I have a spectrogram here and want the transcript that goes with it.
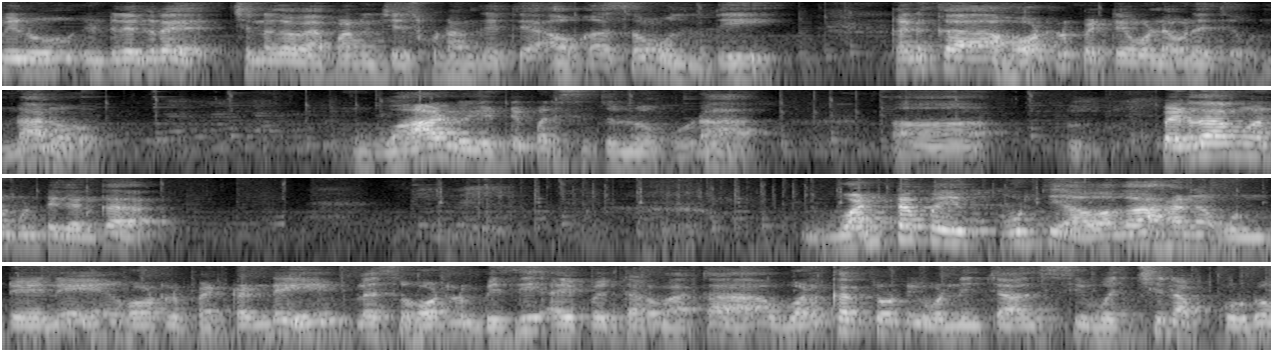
మీరు ఇంటి దగ్గరే చిన్నగా వ్యాపారం చేసుకోవడానికి అయితే అవకాశం ఉంది. కనుక హోటల్ పెట్టేవాళ్ళు ఎవరైతే ఉన్నారో వాళ్ళు ఎట్టి పరిస్థితుల్లో కూడా పెడదాము అనుకుంటే కనుక వంటపై పూర్తి అవగాహన ఉంటేనే హోటల్ పెట్టండి ప్లస్ హోటల్ బిజీ అయిపోయిన తర్వాత వర్కర్ తోటి వండించాల్సి వచ్చినప్పుడు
